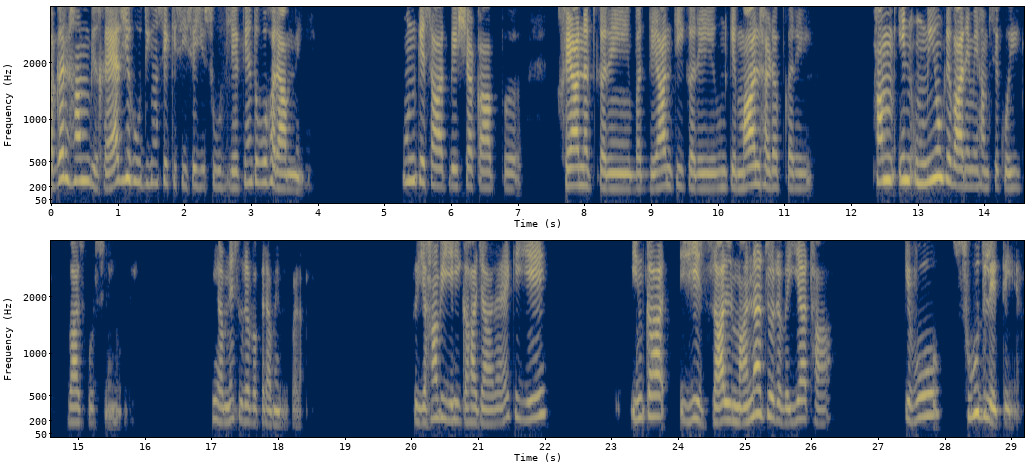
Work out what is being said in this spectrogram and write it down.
अगर हम गैर यहूदियों से किसी से सूद लेते हैं तो वो हराम नहीं है। उनके साथ बेशक आप ख़यानत करें बदयांती करें, उनके माल हड़प करें। हम इन उम्मियों के बारे में हमसे कोई बाज पुरस नहीं होगी। ये हमने सूर्य बकरा में भी पढ़ा। तो यहाँ भी यही कहा जा रहा है कि ये, इनका ये जालमाना जो रवैया था कि वो सूद लेते हैं।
